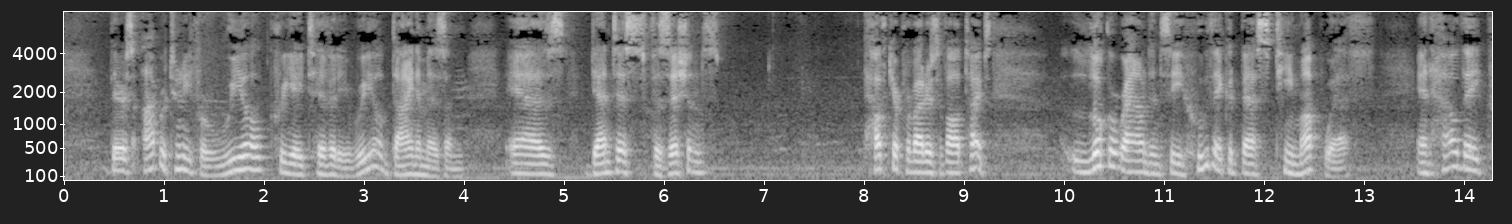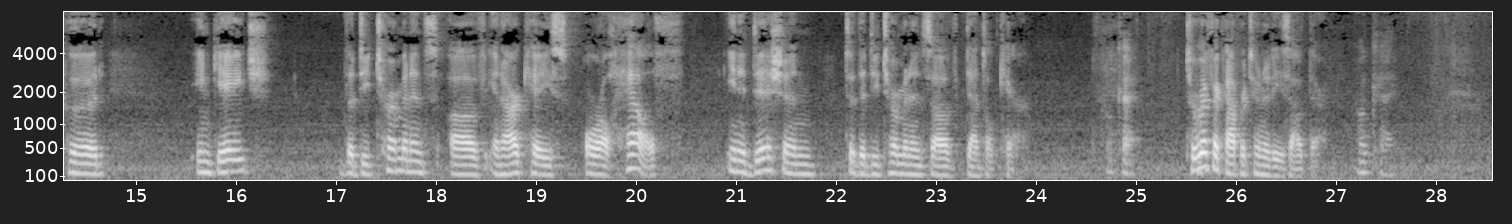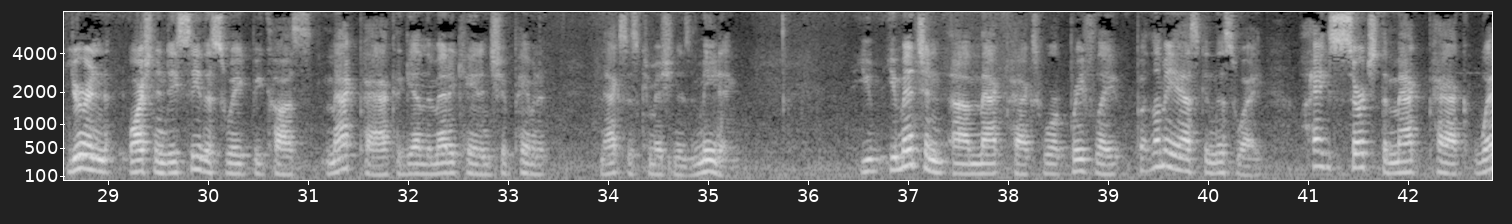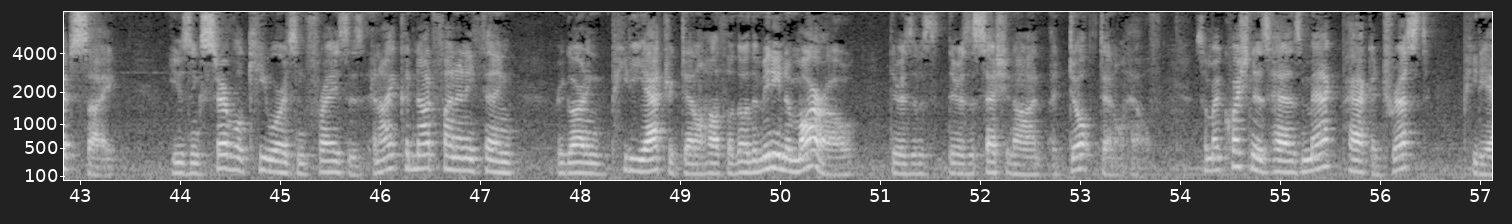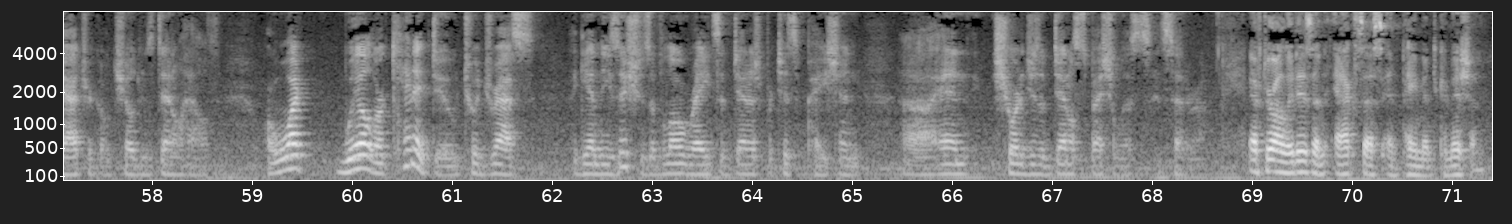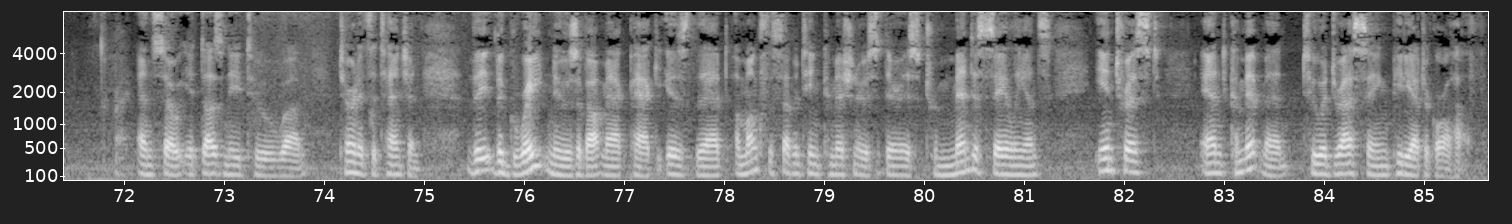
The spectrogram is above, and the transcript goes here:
there's opportunity for real creativity, real dynamism as dentists, physicians, healthcare providers of all types look around and see who they could best team up with and how they could engage the determinants of, in our case, oral health, in addition to the determinants of dental care. Okay. Terrific opportunities out there. Okay. You're in Washington, D.C. this week because MACPAC, again, the Medicaid and Chip Payment and Access Commission, is meeting. You, you mentioned uh, MACPAC's work briefly, but let me ask in this way. I searched the MACPAC website using several keywords and phrases, and I could not find anything regarding pediatric dental health, although the meeting tomorrow there's a, there's a session on adult dental health. So my question is, has MACPAC addressed pediatric or children's dental health? Or what will or can it do to address, again, these issues of low rates of dentist participation uh, and shortages of dental specialists, etc.? After all, it is an access and payment commission. And so it does need to uh, turn its attention. The, the great news about MACPAC is that amongst the 17 commissioners, there is tremendous salience, interest, and commitment to addressing pediatric oral health.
